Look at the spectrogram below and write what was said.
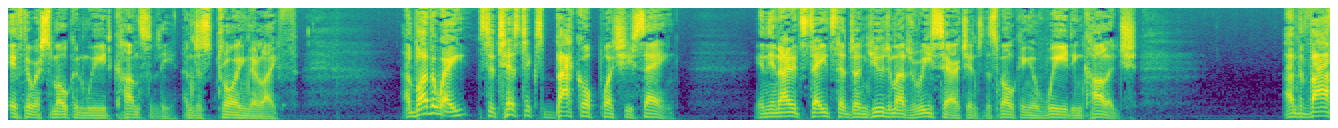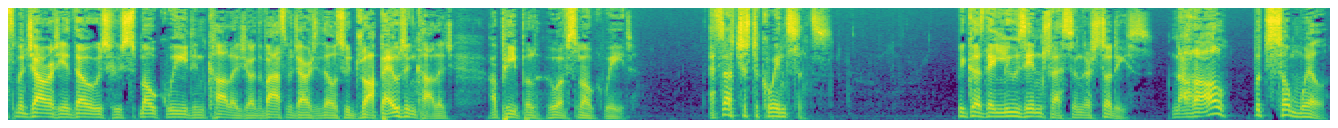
if they were smoking weed constantly and destroying their life? And by the way, statistics back up what she's saying. In the United States, they've done huge amount of research into the smoking of weed in college. And the vast majority of those who smoke weed in college, or the vast majority of those who drop out in college, are people who have smoked weed. It's not just a coincidence. Because they lose interest in their studies. Not all, but some will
